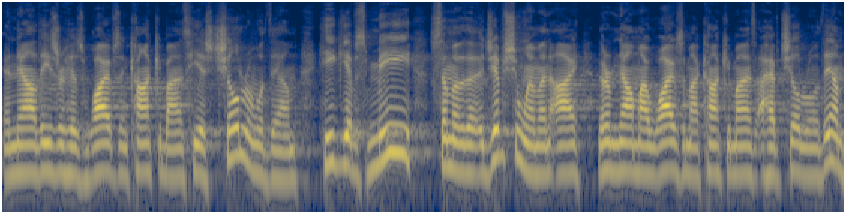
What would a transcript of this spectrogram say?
and now these are his wives and concubines. He has children with them. He gives me some of the Egyptian women. I, they're now my wives and my concubines. I have children with them.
